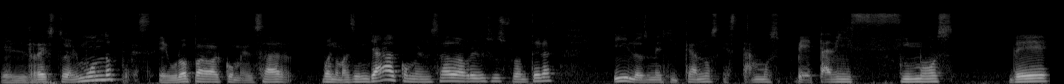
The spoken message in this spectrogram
el resto del mundo, pues Europa va a comenzar, bueno, más bien ya ha comenzado a abrir sus fronteras y los mexicanos estamos petadísimos de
